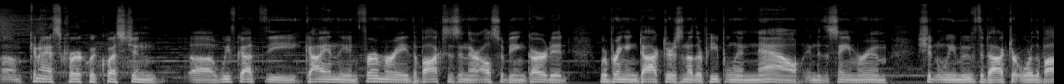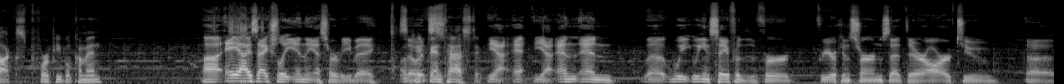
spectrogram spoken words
Um, can I ask her a quick question? We've got the guy in the infirmary, the boxes in there also being guarded. We're bringing doctors and other people in now into the same room. Shouldn't we move the doctor or the box before people come in? Uh, AI is actually in the SRV bay. So Okay, it's, fantastic. Yeah, eh, yeah, and and uh, we we can say for the for for your concerns that there are two uh,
